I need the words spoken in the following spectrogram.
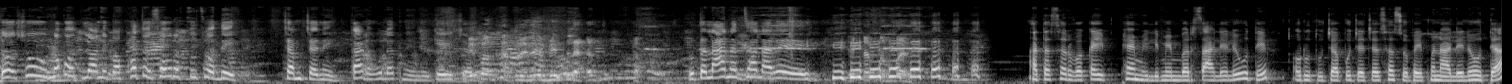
तो शिव नको लॉलीपॉप खातोय सौरभ तूच दे. चमच्याने काढ उलत नाही केळीच्या. तू तर लहानच झाला रे. आता सर्व काही फॅमिली मेंबर्स आलेले होते. ऋतूच्या पूजाच्या सासूबाई पण आलेल्या होत्या.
